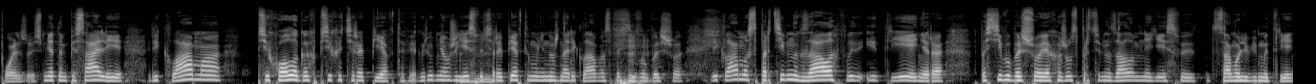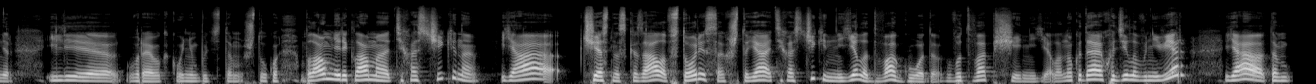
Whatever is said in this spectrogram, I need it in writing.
пользуюсь. Мне там писали реклама психологах, психотерапевтов. Я говорю, у меня уже есть свой терапевт, ему не нужна реклама, спасибо большое. Реклама в спортивных залах и тренера. Спасибо большое, я хожу в спортивный зал, у меня есть свой самый любимый тренер. Или whatever, какую-нибудь там штуку. Была у меня реклама Техас Чикена. Я честно сказала в сторисах, что я Техас Чикен не ела два года, вот вообще не ела. Но когда я ходила в универ, я там,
